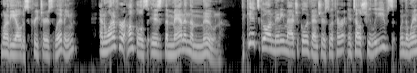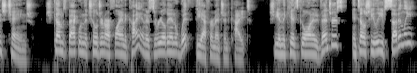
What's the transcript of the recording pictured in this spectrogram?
one of the eldest creatures living, and one of her uncles is the man in the moon. The kids go on many magical adventures with her until she leaves when the winds change. She comes back when the children are flying a kite and is reeled in with the aforementioned kite. She and the kids go on adventures until she leaves suddenly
